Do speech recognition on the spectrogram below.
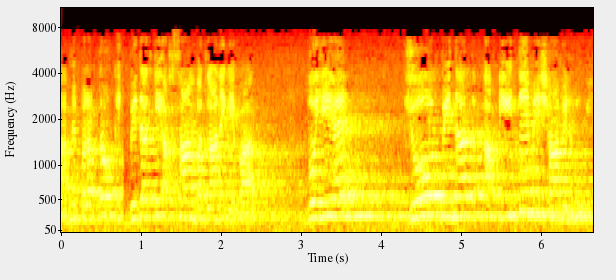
اب میں پلٹتا ہوں کہ بدت کی اقسام بتلانے کے بعد وہ یہ ہے، جو بدت عقیدے میں شامل ہوگی،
